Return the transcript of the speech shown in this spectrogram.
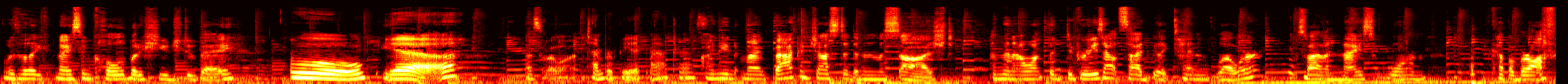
with like nice and cold but a huge duvet. Ooh, yeah. That's what I want. Tempur-Pedic mattress. I need my back adjusted and massaged, and then I want the degrees outside to be like 10 lower, so I have a nice warm cup of broth.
